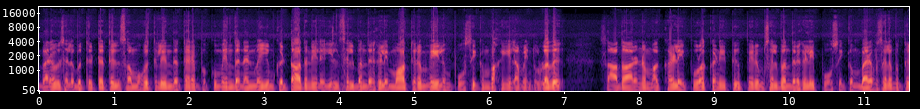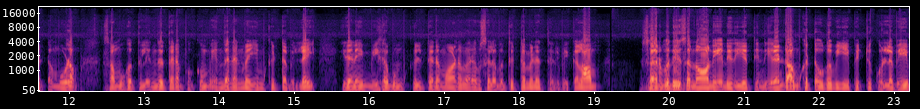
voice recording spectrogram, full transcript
வரவு செலவு திட்டத்தில் சமூகத்தில் எந்த தரப்புக்கும் எந்த நன்மையும் கிட்டாத நிலையில் செல்வந்தர்களை மாத்திரம் மேலும் பூசிக்கும் வகையில் அமைந்துள்ளது. சாதாரண மக்களை புறக்கணித்து பெரும் செல்வந்தர்களை போசிக்கும் வரவு செலவு திட்டம் மூலம் சமூகத்தில் எந்த தரப்புக்கும் எந்த நன்மையும் கிட்டவில்லை. இதனை மிகவும் கீழ்த்தனமான வரவு செலவு திட்டம் என தெரிவிக்கலாம். சர்வதேச நாணய நிதியத்தின் இரண்டாம் கட்ட உதவியை பெற்றுக்கொள்ளவே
